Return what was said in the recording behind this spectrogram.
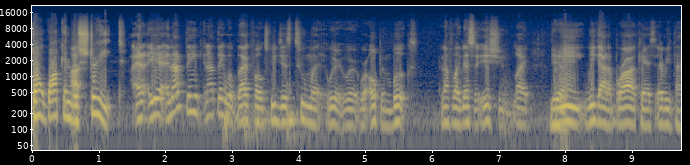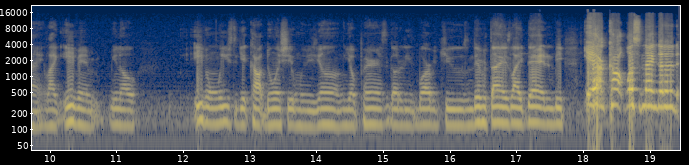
Don't walk in the I- street. And yeah, and I think and I think with black folks, we just too much. We're we're, we're open books, and I feel like that's an issue. Like Yeah. we we gotta broadcast everything. Like even you know, even when we used to get caught doing shit when we was young, your parents go to these barbecues and different things like that, and be yeah, I caught what's the name? Da, da, da.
